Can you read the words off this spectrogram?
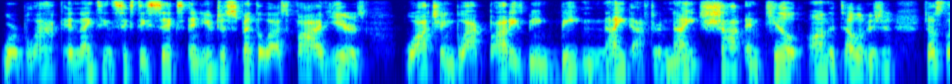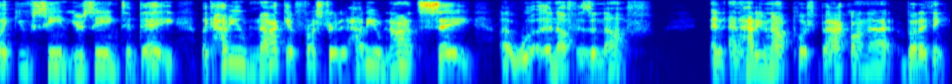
were black in 1966 and you just spent the last five years watching black bodies being beaten night after night, shot and killed on the television, just like you've seen, you're seeing today. Like, how do you not get frustrated? How do you not say uh, enough is enough? And and how do you not push back on that? But I think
